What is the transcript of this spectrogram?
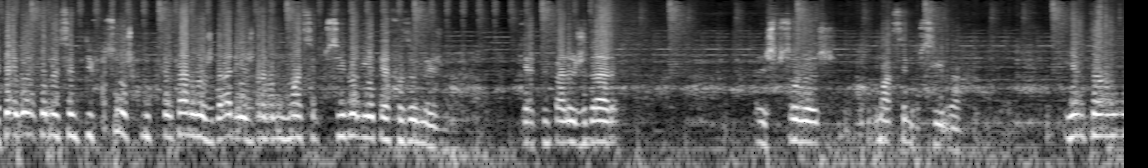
Até agora também sempre tive pessoas que me tentaram ajudar e ajudaram o máximo possível e até fazer o mesmo. Quero tentar ajudar as pessoas o máximo possível. E então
